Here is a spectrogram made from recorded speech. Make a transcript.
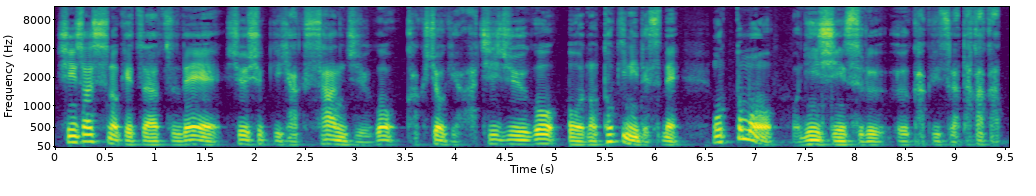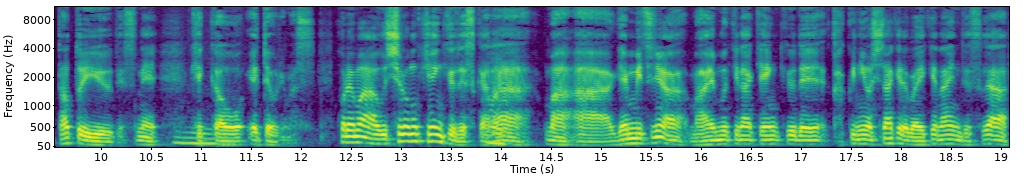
診察室の血圧で収縮期135拡張期85の時にですね最も妊娠する確率が高かったというですね結果を得ております。これまあ後ろ向き研究ですから、はい、まあ厳密には前向きな研究で確認をしなければいけないんですが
